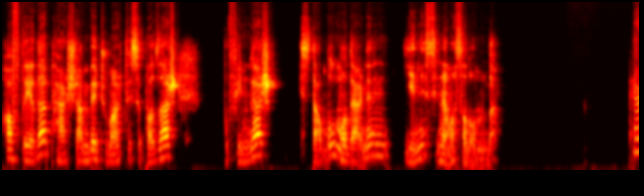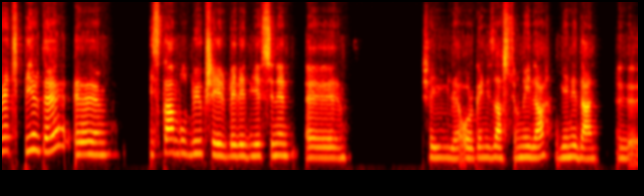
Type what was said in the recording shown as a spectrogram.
haftaya da perşembe, cumartesi, pazar bu filmler İstanbul Modern'in yeni sinema salonunda. Evet bir de e, İstanbul Büyükşehir Belediyesi'nin e, şeyiyle organizasyonuyla yeniden e,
